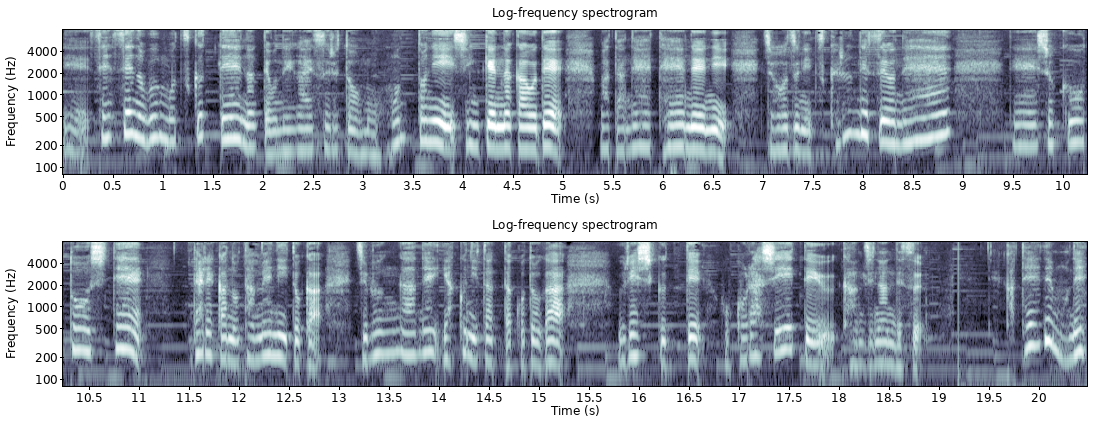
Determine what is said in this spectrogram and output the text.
で先生の分も作ってなんてお願いするともう本当に真剣な顔でまたね丁寧に上手に作るんですよね。で食を通して誰かのためにとか自分がね役に立ったことが嬉しくって誇らしいっていう感じなんです。家庭でもね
